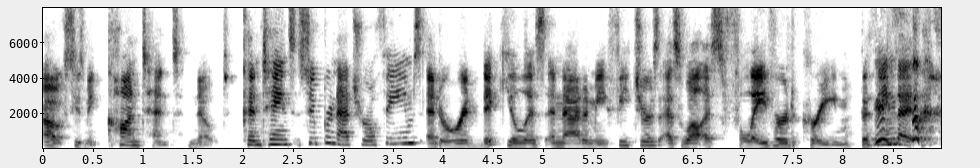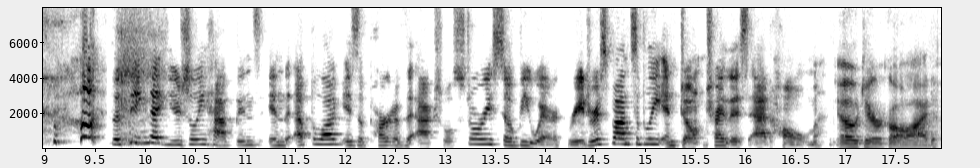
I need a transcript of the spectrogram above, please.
oh, excuse me, content note contains supernatural themes and ridiculous anatomy features as well as flavored cream. The thing that the thing that usually happens in the epilogue is a part of the actual story, so beware. Read responsibly and don't try this at home. Oh dear God.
